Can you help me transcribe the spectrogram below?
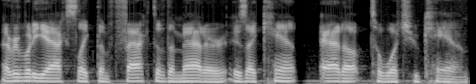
Everybody acts like the fact of the matter is I can't add up to what you can.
